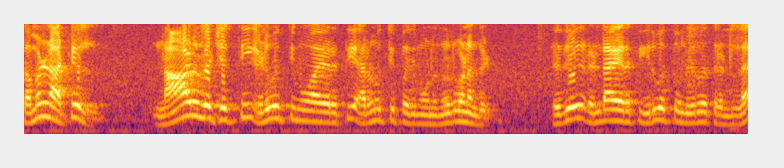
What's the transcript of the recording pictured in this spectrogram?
தமிழ்நாட்டில் நாலு லட்சத்தி எழுபத்தி மூவாயிரத்தி அறுநூற்றி பதிமூணு நிறுவனங்கள். இது ரெண்டாயிரத்தி இருபத்தொன்று இருபத்தி ரெண்டில்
